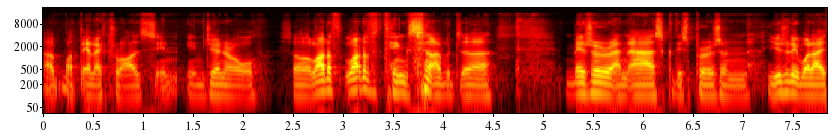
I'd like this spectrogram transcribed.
Uh, but electrolytes in, in general. So a lot of lot of things I would uh, measure and ask this person. Usually, what I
